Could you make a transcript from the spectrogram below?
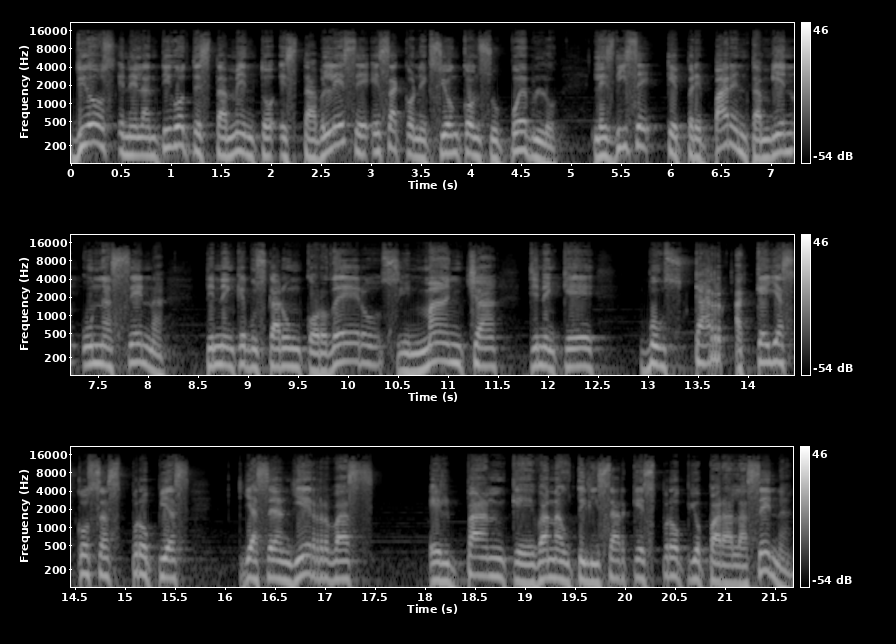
Dios en el Antiguo Testamento establece esa conexión con su pueblo. Les dice que preparen también una cena. Tienen que buscar un cordero sin mancha, tienen que buscar aquellas cosas propias, ya sean hierbas, el pan que van a utilizar que es propio para la cena.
